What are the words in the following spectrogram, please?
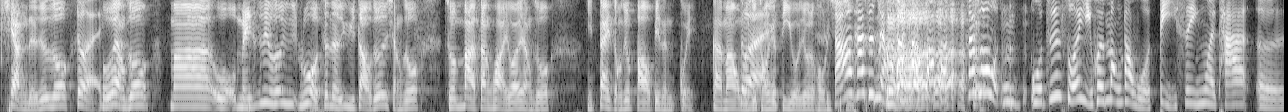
呛的，就是说，对，我想说，妈，我我每次，例如说遇，如果真的遇到，我都是想说，就骂脏话以外，我想说，你带总就把我变成鬼，干嘛？我们就同一个地位，我就吼你。然后他就讲说，他说，嗯，我之所以会梦到我弟，是因为他，呃，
